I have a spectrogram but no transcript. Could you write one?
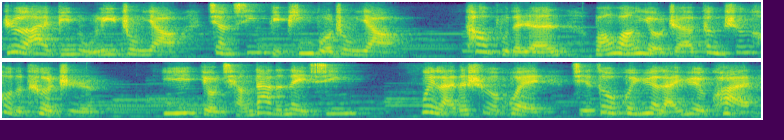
热爱比努力重要，匠心比拼搏重要。靠谱的人往往有着更深厚的特质：一有强大的内心。未来的社会节奏会越来越快，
